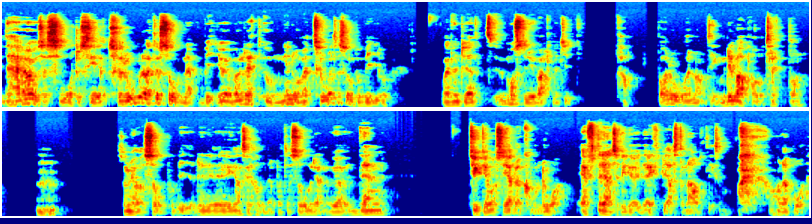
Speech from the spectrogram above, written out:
det här har jag så svårt att se. Jag tror att jag såg den här på bio. Jag var rätt ung ändå men jag tror att jag såg den på bio. Och eventuellt måste det ju varit med typ pappa då eller någonting. Men det var Apollo 13 Mhm. som jag såg på bio. Det är jag ganska hundra på att jag såg den. Och jag, den tyckte jag var så jävla cool då. Efter den så ville jag ju direkt bli astronaut liksom. Hålla på.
